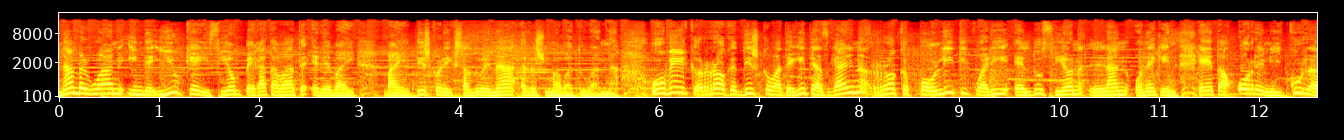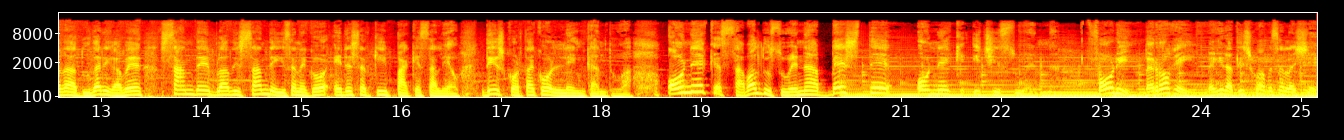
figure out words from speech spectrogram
number one in the UK zion pegata bat ere bai. Bai, diskorik salduena erresuma batuan. Ubik rock disko bat egiteaz gain, rock politikoari heldu zion lan honekin. Eta horren ikurra da dudari gabe Sunday Bloody Sunday izeneko ereserki pakezale hau. Disko hortako lehen kantua. Honek zabaldu zuena beste honek itxi zuen. Fori, berrogei, begira, diskoa bezala xe.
